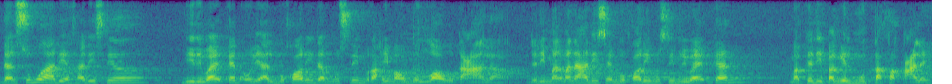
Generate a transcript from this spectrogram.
dan semua hadis-hadisnya diriwayatkan oleh Al-Bukhari dan Muslim rahimahumullah taala. Jadi mana-mana hadis yang Bukhari Muslim riwayatkan maka dipanggil muttafaq alaih.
